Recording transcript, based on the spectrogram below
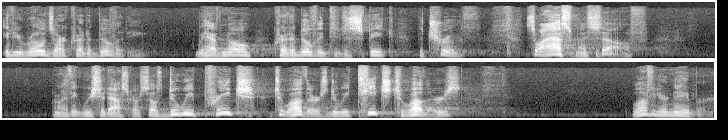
it erodes our credibility. We have no credibility to speak the truth. So I ask myself, and I think we should ask ourselves do we preach to others? Do we teach to others? Love your neighbor.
